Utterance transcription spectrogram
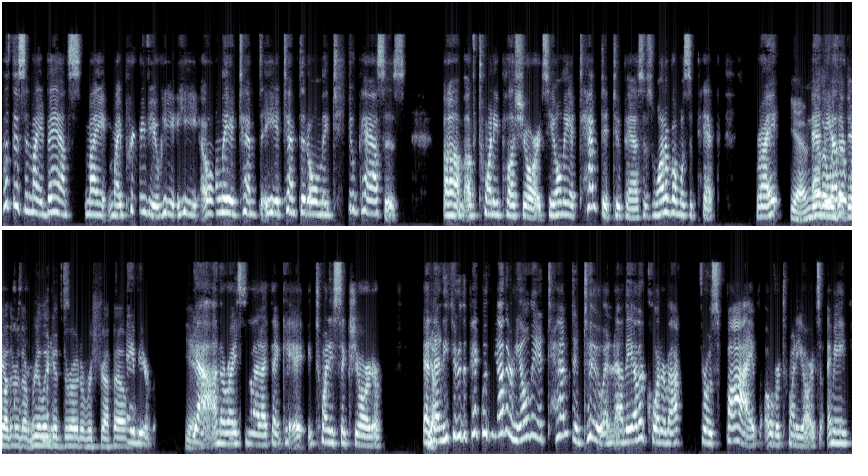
put this in my advance my my preview. He he only attempted he attempted only two passes um, of twenty plus yards. He only attempted two passes. One of them was a pick right? Yeah, and the and other the was other the other the really good throw to Restrepo. Xavier. Yeah. yeah, on the right side, I think 26 yarder. And yep. then he threw the pick with the other. He only attempted two, and now the other quarterback throws five over 20 yards. I mean,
